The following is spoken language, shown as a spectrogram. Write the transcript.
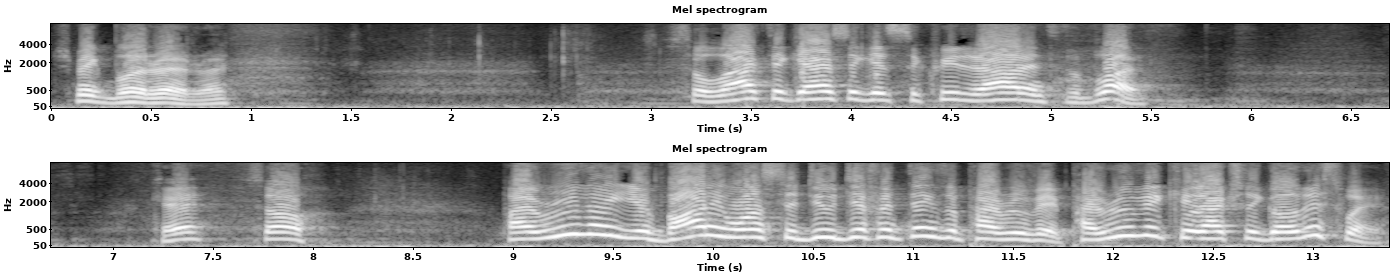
Should make blood red, right? So lactic acid gets secreted out into the blood. Okay? So Pyruvate, your body wants to do different things with pyruvate. Pyruvate could actually go this way.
